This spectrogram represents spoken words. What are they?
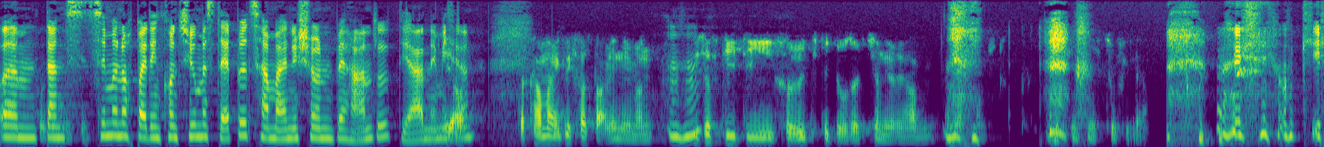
Ähm, dann richtig. sind wir noch bei den Consumer Staples, haben wir eigentlich schon behandelt, ja, nehme ich ja, an. Da kann man eigentlich fast alle nehmen. Mhm. Bis auf die, die verrückte Großaktionäre haben. das sind nicht zu viele. okay.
